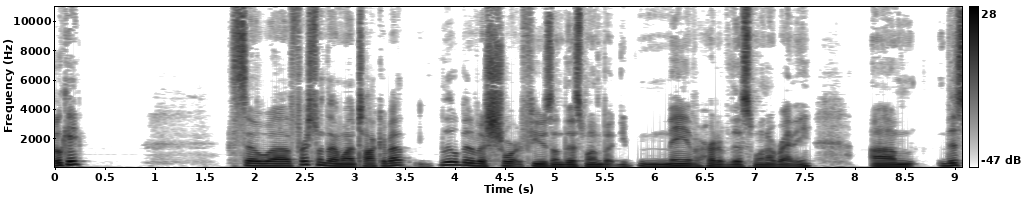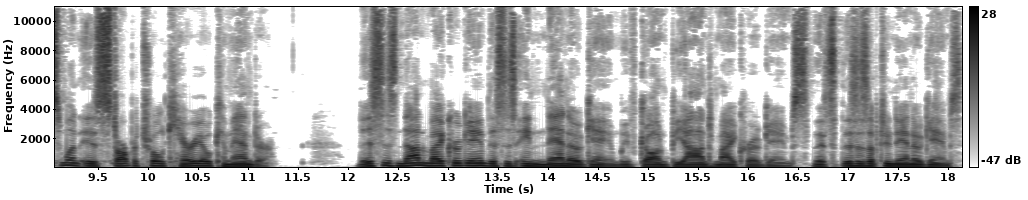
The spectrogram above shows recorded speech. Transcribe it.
Okay. So uh, first one that I want to talk about, a little bit of a short fuse on this one, but you may have heard of this one already. Um, this one is Star Patrol Carrier Commander. This is not a micro game. This is a nano game. We've gone beyond micro games. This this is up to nano games.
